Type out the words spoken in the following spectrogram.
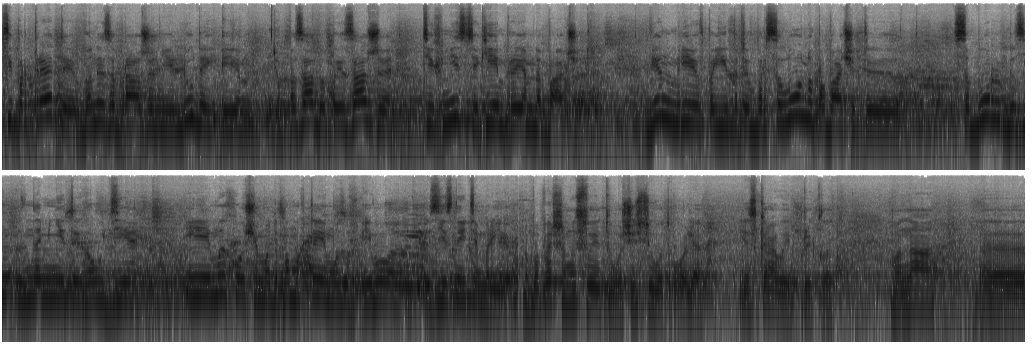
Ці портрети вони зображені люди і позаду пейзажі тих місць, які їм приємно бачити. Він мріяв поїхати в Барселону, побачити собор знаменитий Гауді, і ми хочемо допомогти йому його здійснити мрію. Ну, по-перше, ми своєю творчістю, от Оля, яскравий приклад. Вона е,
